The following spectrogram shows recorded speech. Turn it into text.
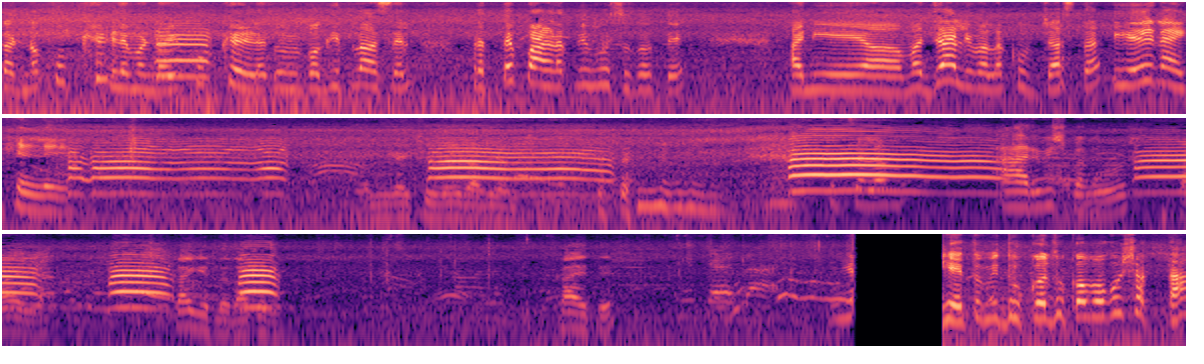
इकडनं खूप खेळले मंडळी खूप खेळले. तुम्ही बघितलं असेल प्रत्येक पाळण्यात मी बसत होते. आणि मजा आली मला खूप जास्त. हे नाही खेळले. आरविश बघा. काय घेतलं काय ते? हे तुम्ही धुकं धुकं बघू शकता.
